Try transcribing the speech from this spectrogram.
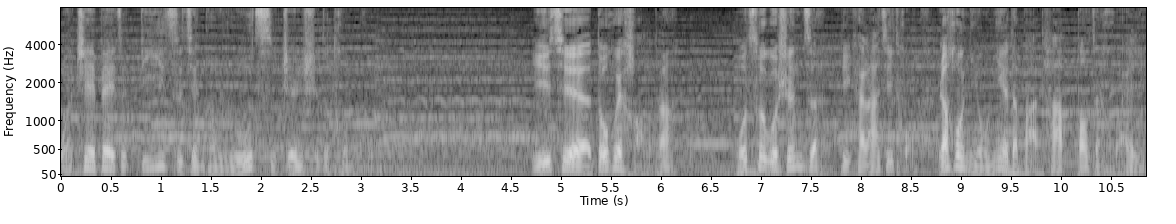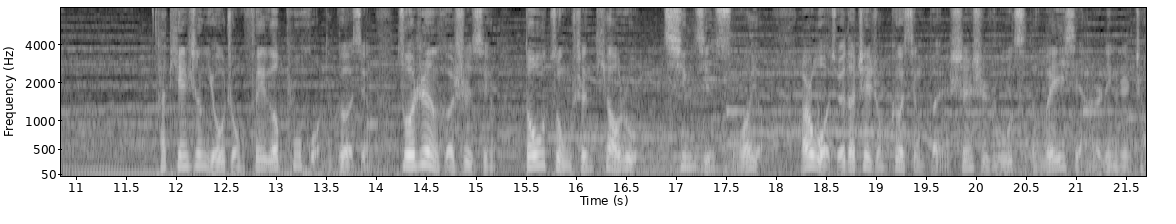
我这辈子第一次见到如此真实的痛苦。一切都会好的。我侧过身子，避开垃圾桶，然后扭捏地把他抱在怀里。他天生有种飞蛾扑火的个性，做任何事情都纵身跳入，倾尽所有。而我觉得这种个性本身是如此的危险而令人着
